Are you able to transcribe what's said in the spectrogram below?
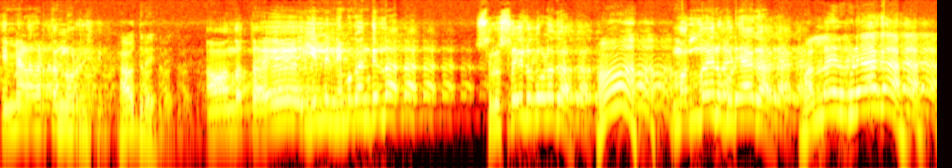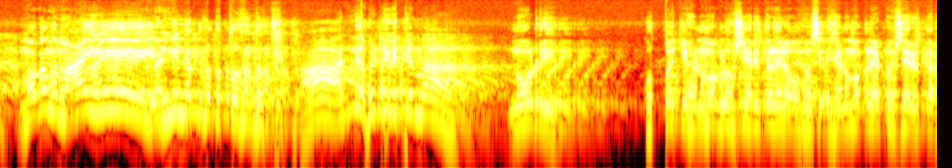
ಹಿಮ್ಮೇಳ ಹಾಡ್ತಾನ ನೋಡ್ರಿ. ಹೌದ್ರಿ. ಅವ ಅಂದತ್ತ ಏ ಇಲ್ಲಿ ನಿಮಗಂದಿಲ್ಲ ಶ್ರೀಶೈಲದೊಳಗ ಹಾ. ಮಲ್ಲಯ್ಯನ ಗುಡಿಯಾಗ ಮಲ್ಲಯ್ಯನ ಗುಡಿಯಾಗ ಮಗಂದ ನಾಯಿ ಎಣ್ಣಿ ನೆಕ್ಕಲಕತ್ತದ ಅಂದತ್ತ. ಹಾ ಅಲ್ಲಿ ಹೊಳ್ಳಿ ತಿನ್ನ ನೋಡ್ರಿ ಕುತ್ತಕ್ಕೆ ಹೆಣ್ಮಗಳು ಹುಷಾರಿದ್ದಾಳೆ ಹೆಣ್ಮಕ್ಳು ಎಷ್ಟು ಹುಷಾರಿರ್ತಾರ.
